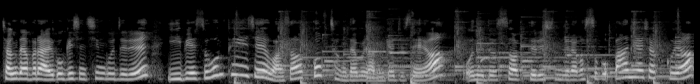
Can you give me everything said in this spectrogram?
정답을 알고 계신 친구들은 EBS 홈페이지에 와서 꼭 정답을 남겨주세요. 오늘도 수업 들으시느라고 수고 많이 하셨고요.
